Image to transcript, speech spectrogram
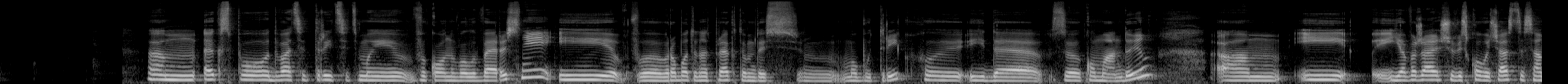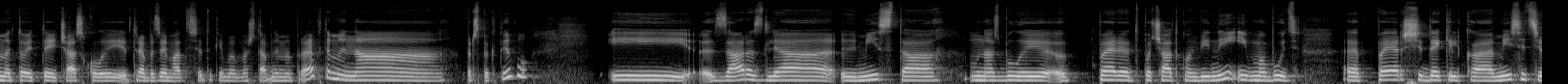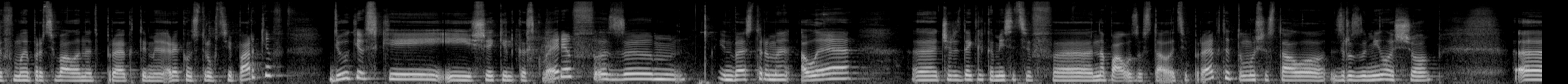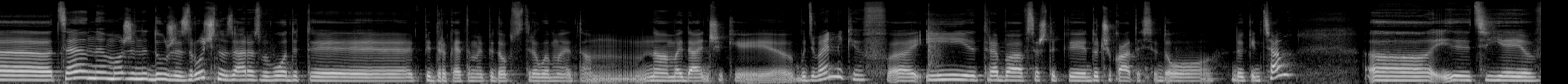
Ем, Експо 2030 ми виконували в вересні, і робота над проектом десь, мабуть, рік е, йде з командою. Ем, І я вважаю, що військовий час це саме той, той час, коли треба займатися такими масштабними проектами на перспективу. І зараз для е, міста у нас були е, перед початком війни, і, мабуть, перші декілька місяців ми працювали над проектами реконструкції парків, Дюківський і ще кілька скверів з інвесторами. Але е, через декілька місяців е, на паузу стали ці проекти, тому що стало зрозуміло, що Е, Це не може не дуже зручно зараз виводити під ракетами, під обстрілами там на майданчики будівельників, Е, і треба все ж таки дочекатися до, до кінця. е, цієї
